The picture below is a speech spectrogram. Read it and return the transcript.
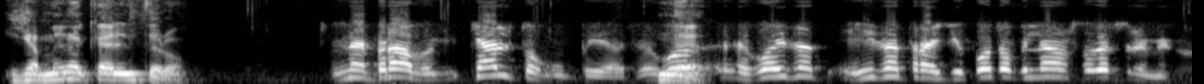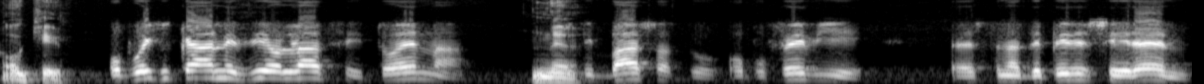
για μένα καλύτερο. Ναι, μπράβο. Και άλλοι το έχουν πει. Εγώ, Ναι. εγώ είδα, είδα τραγικό το Βιλένα στο δεύτερο ημίχρονο. Οκ. Όπου έχει κάνει δύο λάθη. Το ένα Ναι. στην πάσα του, όπου φεύγει ε, στην αντεπίθεση Ρεν,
